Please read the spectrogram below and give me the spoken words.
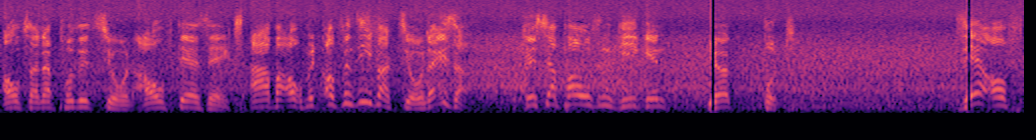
auf seiner Position, auf der 6. Aber auch mit Offensivaktion. Da ist er. Christian Pausen gegen Jörg Butt. Sehr oft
